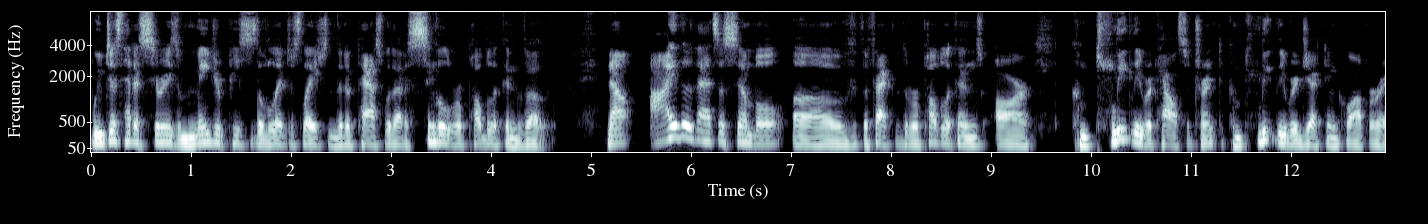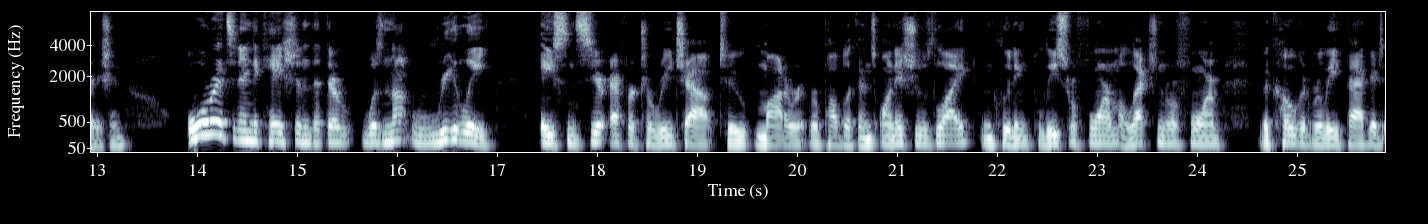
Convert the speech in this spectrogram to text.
we just had a series of major pieces of legislation that have passed without a single Republican vote. Now, either that's a symbol of the fact that the Republicans are completely recalcitrant, completely rejecting cooperation, or it's an indication that there was not really a sincere effort to reach out to moderate Republicans on issues like including police reform, election reform, the COVID relief package.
